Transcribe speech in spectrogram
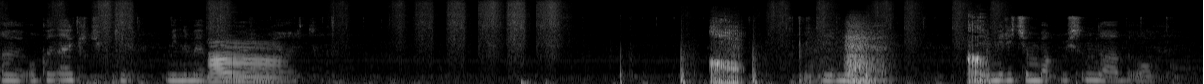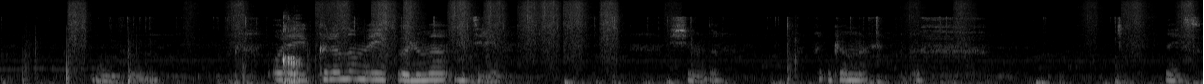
Ay, o kadar küçük ki. Minimap'te görünmüyor artık. Demir, demir için bakmıştım da abi. Uhu. Orayı kıralım ve ilk bölümü bitireyim. Şimdi. Kömür. Neyse.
